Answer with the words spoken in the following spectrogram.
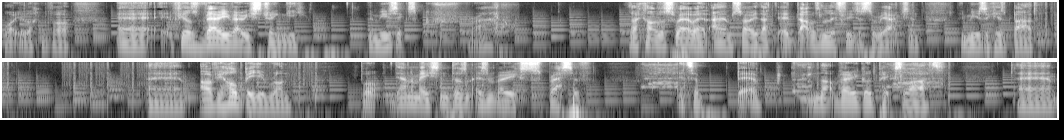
what you're looking for. Uh, it feels very, very stringy. The music's crap. That can't a swear word. I am sorry. That it, that was literally just a reaction. The music is bad. Um, if you hold B, you run. But the animation doesn't isn't very expressive. It's a bit of not very good pixel art, um,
